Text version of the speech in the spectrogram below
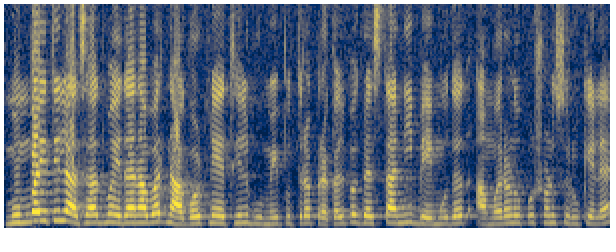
मुंबईतील आझाद मैदानावर नागोटणे येथील भूमिपुत्र प्रकल्पग्रस्तांनी बेमुदत आमरण उपोषण सुरू केलं आहे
